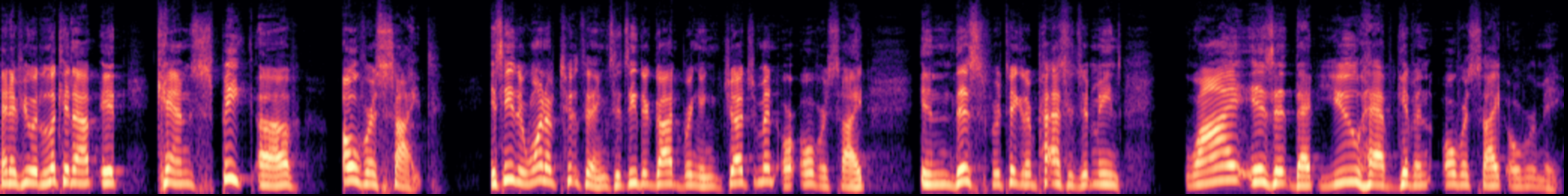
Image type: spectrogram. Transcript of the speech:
And if you would look it up, it can speak of oversight. It's either one of two things it's either God bringing judgment or oversight. In this particular passage, it means, why is it that you have given oversight over me?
